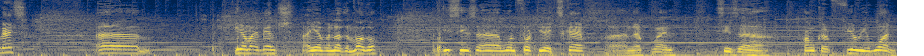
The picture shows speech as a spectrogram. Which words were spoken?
guys. Um, here on my bench I have another model. This is a 148 scale, uh, an airplane. This is a Hawker Fury 1.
